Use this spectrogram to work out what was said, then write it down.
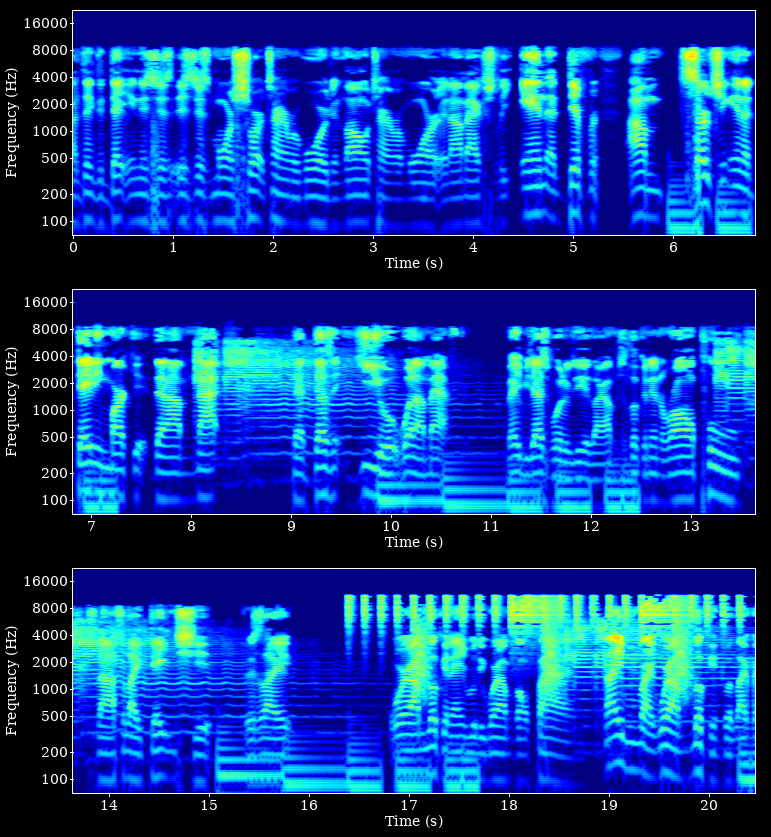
I think the dating is just is just more short term reward than long term reward, and I'm actually in a different. I'm searching in a dating market that I'm not that doesn't yield what I'm after. Maybe that's what it is. Like I'm just looking in the wrong pool. So now I feel like dating shit. But it's like where I'm looking ain't really where I'm gonna find. Not even like where I'm looking, but like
